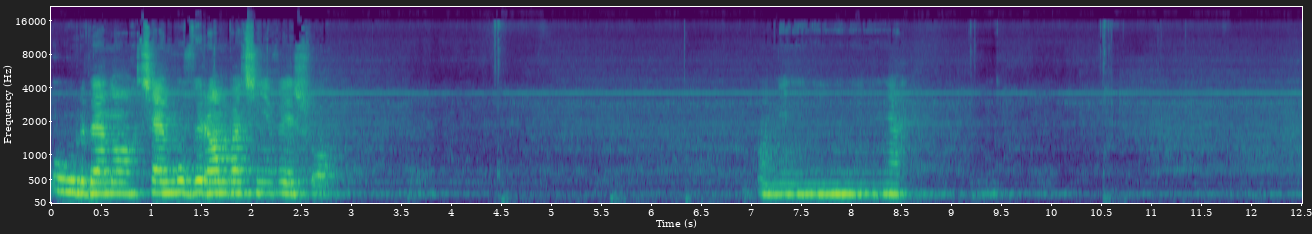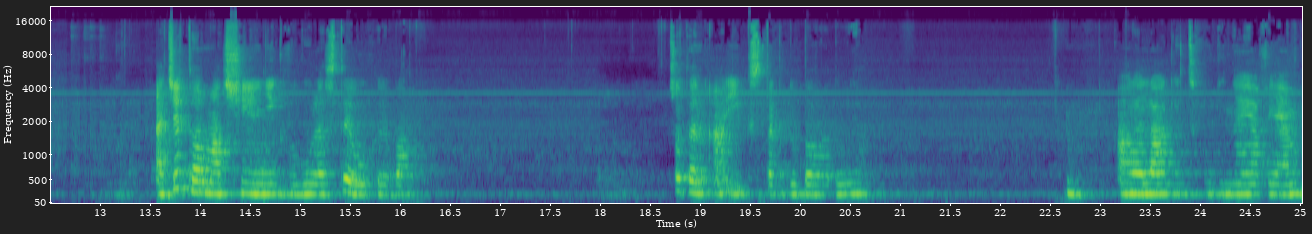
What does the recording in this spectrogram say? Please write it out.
Kurde, no, chciałem mu wyrąbać i nie wyszło. O nie, nie, nie, nie, nie, nie. A gdzie to ma silnik w ogóle z tyłu chyba? Co ten AX tak długo ładuje? Ale lagi cudne, ja wiem.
